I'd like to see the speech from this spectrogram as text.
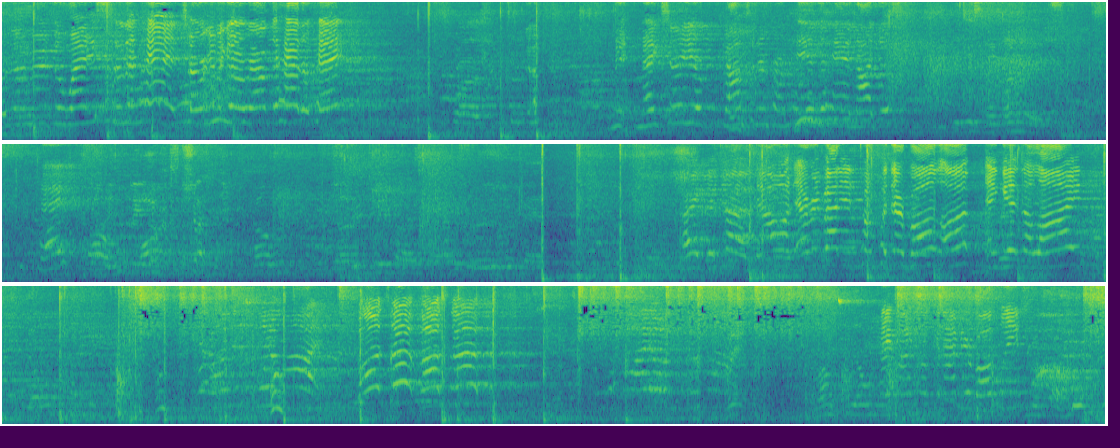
We're going to move the waist to the head. So we're going to go around the head, okay? Make sure you're bouncing it from hand to hand, not just... Okay? Alright, good job. Now I want everybody to come put their ball up and get in the line. Hey, Michael, can I have your ball, please?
